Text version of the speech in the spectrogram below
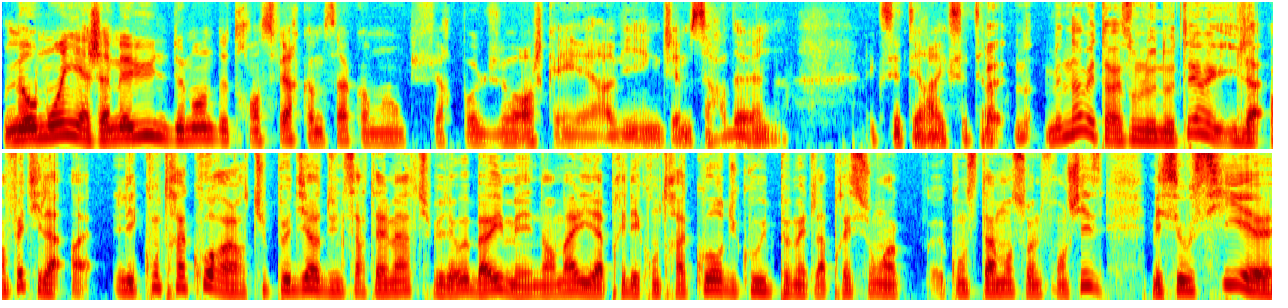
Mais au moins, il n'y a jamais eu une demande de transfert comme ça, comme ont pu faire Paul George, Kyrie Irving, James Harden etc. etc. Bah, mais non, mais tu as raison de le noter. Hein. Il a, en fait, il a les contrats courts. Alors, tu peux dire d'une certaine manière, tu peux dire, oui, bah oui, mais normal, il a pris des contrats courts, du coup, il peut mettre la pression hein, constamment sur une franchise. Mais c'est aussi, euh,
